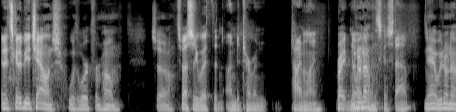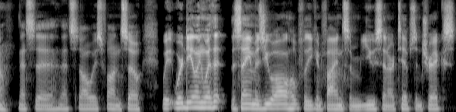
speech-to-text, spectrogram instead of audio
And it's going to be a challenge with work from home. So especially with an undetermined timeline. right, no we don't know. when it's going to stop. Yeah, we don't know. That's uh, that's always fun. So we, we're dealing with it the same as you all. Hopefully, you can find some use in our tips and tricks,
